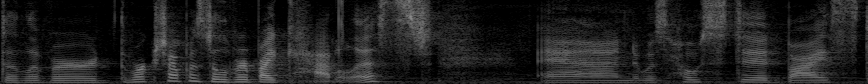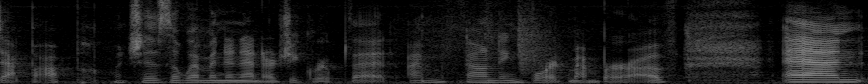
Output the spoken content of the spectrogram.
Delivered the workshop was delivered by Catalyst, and it was hosted by Step Up, which is a women in energy group that I'm a founding board member of. And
